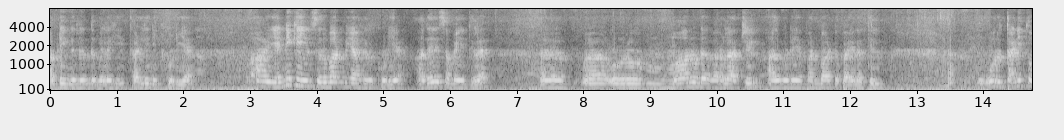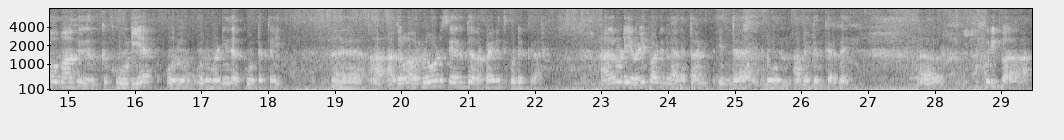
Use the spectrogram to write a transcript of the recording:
அப்படிங்கிறதுலேருந்து விலகி தள்ளி நிற்கக்கூடிய எண்ணிக்கையில் சிறுபான்மையாக இருக்கக்கூடிய அதே சமயத்தில் ஒரு மானுட வரலாற்றில் அதனுடைய பண்பாட்டு பயணத்தில் ஒரு தனித்துவமாக இருக்கக்கூடிய ஒரு ஒரு மனித கூட்டத்தை அதோ அவர்களோடு சேர்ந்து அவர் பயணித்துக் கொண்டிருக்கிறார். அதனுடைய வெளிப்பாடுகளாகத்தான் இந்த நூல் அமைந்திருக்கிறது. குறிப்பாக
